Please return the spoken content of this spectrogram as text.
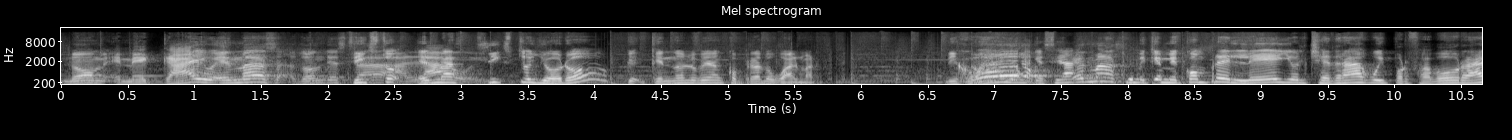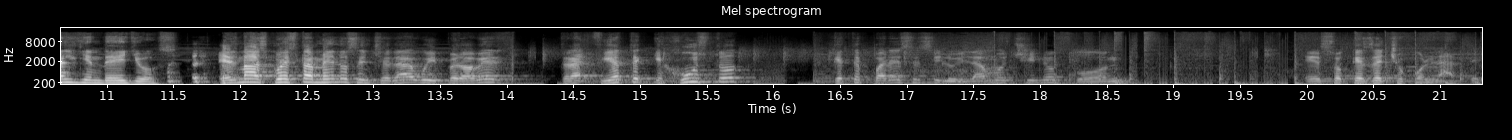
No, me, me caigo. Es más, ¿dónde está? Sixto, Alá, es más, güey? Sixto lloró que, que no lo hubieran comprado Walmart. Dijo, No, "Ay, aunque sea, es más- que me, que me compre el Ley o el Chedraui, por favor, alguien de ellos. Es más, cuesta menos en Chedraui, pero a ver, fíjate que justo, ¿qué te parece si lo hilamos chino con eso que es de chocolate?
